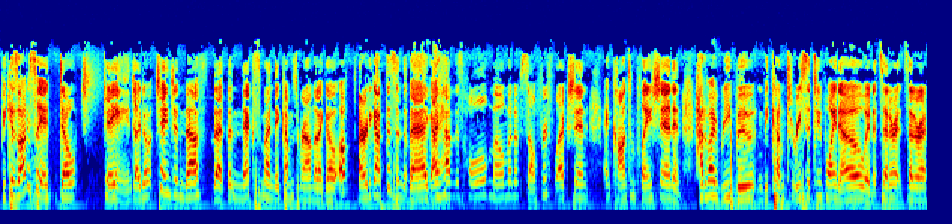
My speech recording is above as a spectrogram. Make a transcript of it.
Because obviously I don't change. I don't change enough that the next Monday comes around that I go, oh, I already got this in the bag. I have this whole moment of self reflection and contemplation and how do I reboot and become Teresa 2.0 and et cetera, et cetera.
